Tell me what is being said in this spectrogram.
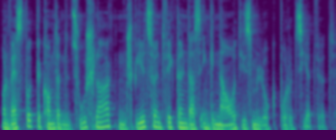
und Westwood bekommt dann den Zuschlag, ein Spiel zu entwickeln, das in genau diesem Look produziert wird.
